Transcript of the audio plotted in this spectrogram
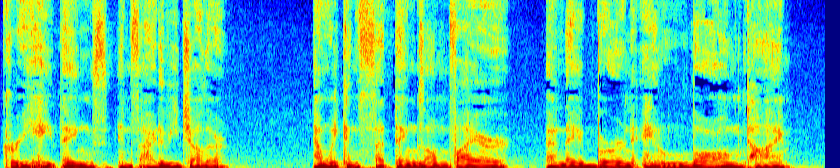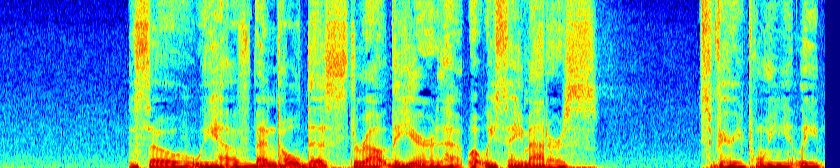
create things inside of each other. And we can set things on fire and they burn a long time. And so we have been told this throughout the year that what we say matters. It's very poignantly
